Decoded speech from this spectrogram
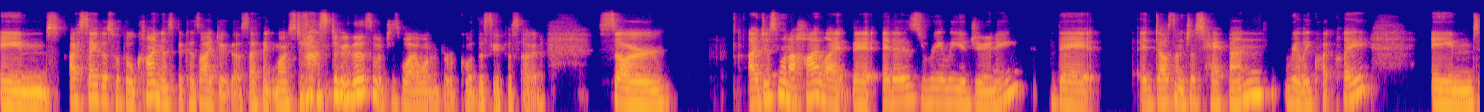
And I say this with all kindness because I do this. I think most of us do this, which is why I wanted to record this episode. So, I just want to highlight that it is really a journey, that it doesn't just happen really quickly and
